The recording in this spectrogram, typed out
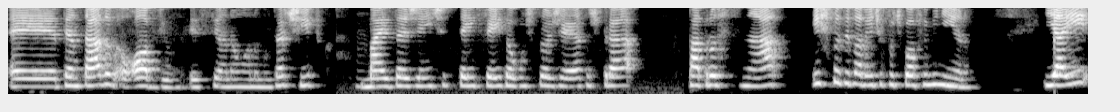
é, tentado, óbvio, esse ano é um ano muito atípico, uhum. mas a gente tem feito alguns projetos para patrocinar exclusivamente o futebol feminino. E aí,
